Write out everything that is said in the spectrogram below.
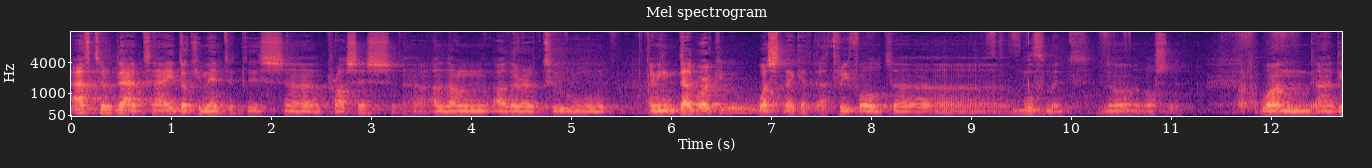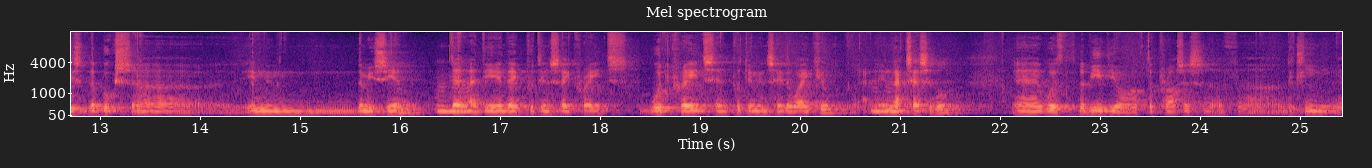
After that, I documented this uh, process uh, along other two. I mean, that work was like a, a threefold uh, movement. You know? Also, one, uh, this, the books uh, in the museum mm-hmm. that at the end I put inside crates, wood crates, and put them inside the Y cube, mm-hmm. inaccessible, uh, with the video of the process of the cleaning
